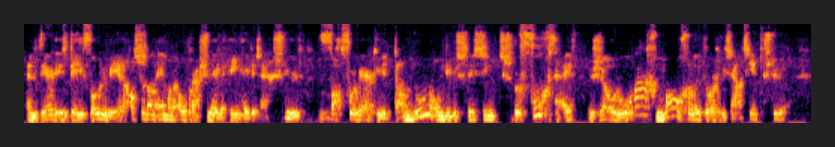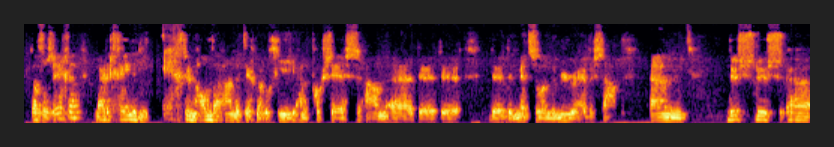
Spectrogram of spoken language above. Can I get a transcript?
en het derde is devolueren. Als er dan eenmaal de operationele eenheden zijn gestuurd, wat voor werk kun je dan doen om die beslissingsbevoegdheid zo laag mogelijk de organisatie in te sturen? Dat wil zeggen, naar degene die echt hun handen aan de technologie, aan het proces, aan uh, de, de, de, de metselende muur hebben staan. Um, dus dus uh,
